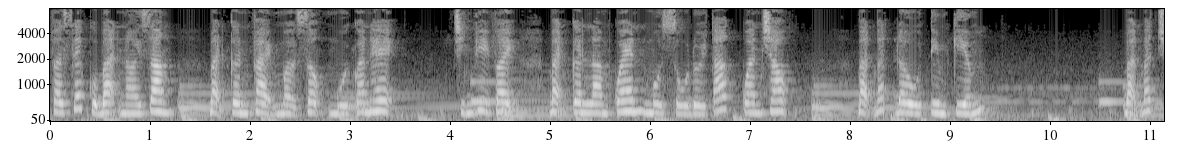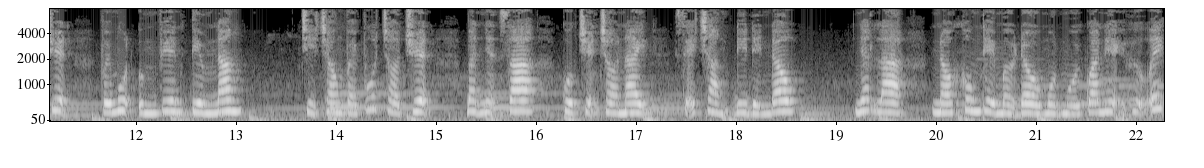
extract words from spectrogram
và sếp của bạn nói rằng bạn cần phải mở rộng mối quan hệ. Chính vì vậy, bạn cần làm quen một số đối tác quan trọng. Bạn bắt đầu tìm kiếm. Bạn bắt chuyện với một ứng viên tiềm năng. Chỉ trong vài phút trò chuyện, bạn nhận ra cuộc chuyện trò này sẽ chẳng đi đến đâu. nhất là nó không thể mở đầu một mối quan hệ hữu ích.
